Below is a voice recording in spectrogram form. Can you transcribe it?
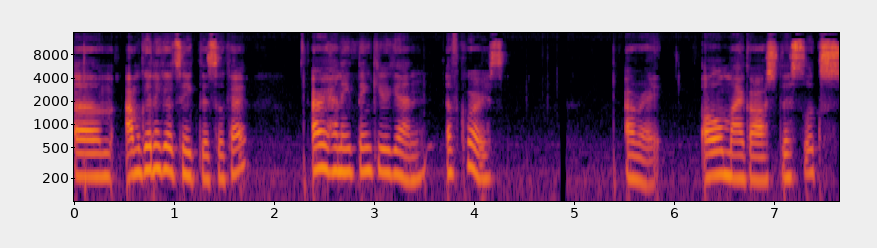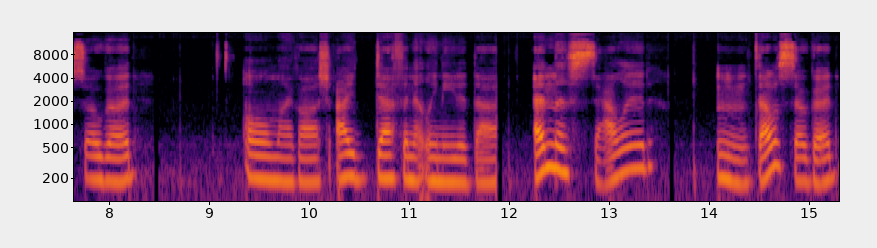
Um, I'm gonna go take this, okay? Alright, honey, thank you again. Of course. Alright. Oh my gosh, this looks so good. Oh my gosh, I definitely needed that. And this salad. Mmm, that was so good.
